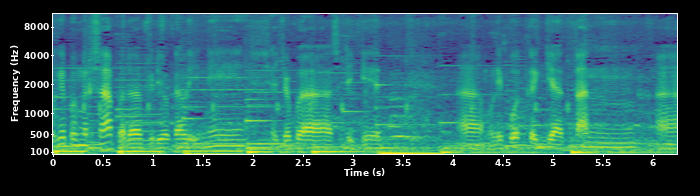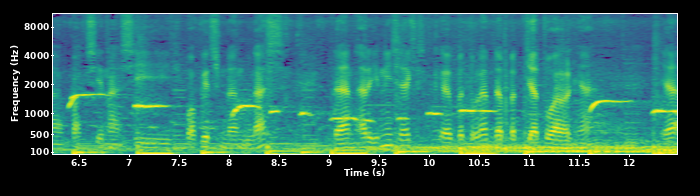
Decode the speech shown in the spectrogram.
Oke pemirsa, pada video kali ini Saya coba sedikit uh, meliput kegiatan uh, vaksinasi COVID-19 Dan hari ini saya kebetulan dapat jadwalnya Ya,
